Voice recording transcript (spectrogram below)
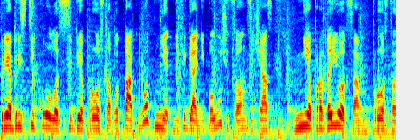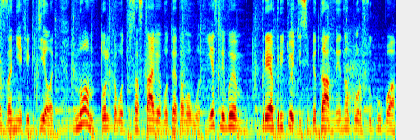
приобрести колос себе просто вот так вот, нет, нифига не получится, он сейчас не продается просто за нефиг делать, но только вот в составе вот этого вот. Если вы приобретете себе данный набор сугубо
